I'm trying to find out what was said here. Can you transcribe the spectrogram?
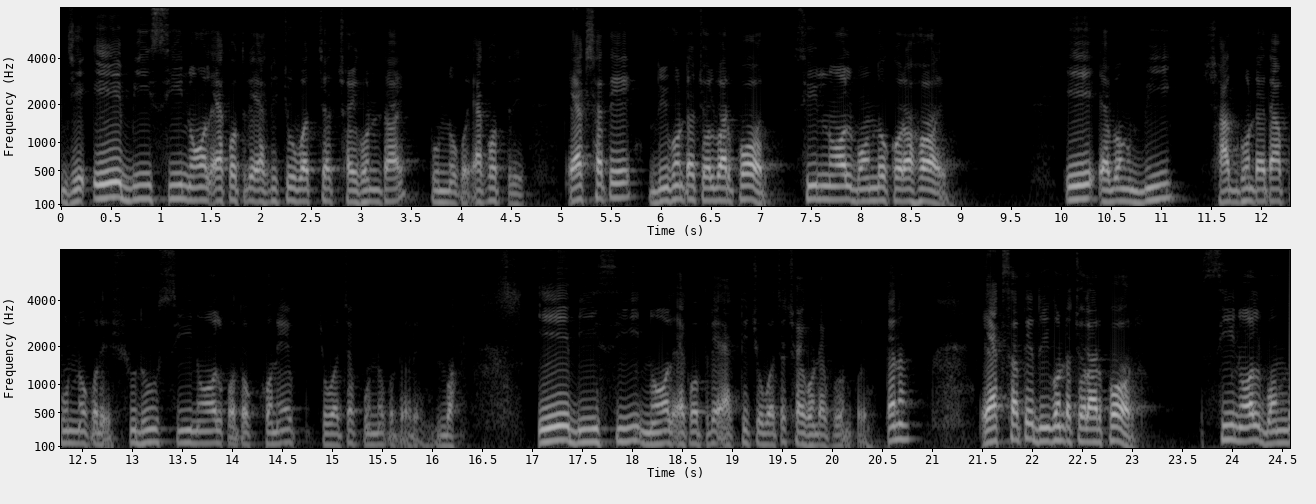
যে এ বি সি নল একত্রে একটি চৌবাচ্চা ছয় ঘন্টায় পূর্ণ করে। একত্রে। একসাথে দুই ঘণ্টা চলবার পর সিল নল বন্ধ করা হয়। এ এবং বি সাত ঘন্টায় তা পূর্ণ করে, শুধু সি নল কতক্ষণে চৌবাচ্চা পূর্ণ করতে পারে? বাহ। এ, বি, সি নল একত্রে একটি চৌবাচ্চা ছয় ঘন্টায় পূরণ করে, তাই না? একসাথে দুই ঘণ্টা চলার পর সি নল বন্ধ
